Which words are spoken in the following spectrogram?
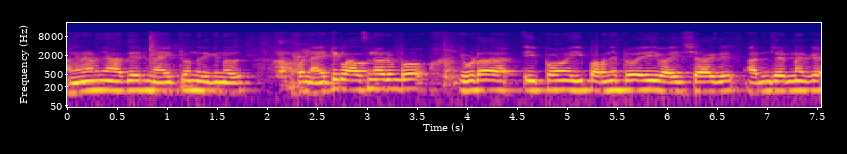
അങ്ങനെയാണ് ഞാൻ ആദ്യമായിട്ട് നൈറ്റ് വന്നിരിക്കുന്നത്. അപ്പോൾ നൈറ്റ് ക്ലാസ്സിന് വരുമ്പോൾ ഇവിടെ ഇപ്പോൾ ഈ പറഞ്ഞിട്ട് പോയ ഈ വൈശാഖ് അരുൺ ചേട്ടനൊക്കെ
